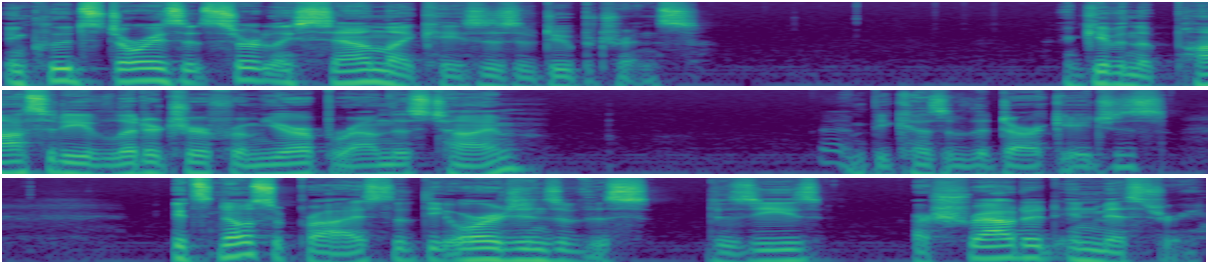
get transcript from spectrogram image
include stories that certainly sound like cases of Dupuytren's. Given the paucity of literature from Europe around this time, and because of the Dark Ages, it's no surprise that the origins of this disease are shrouded in mystery.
